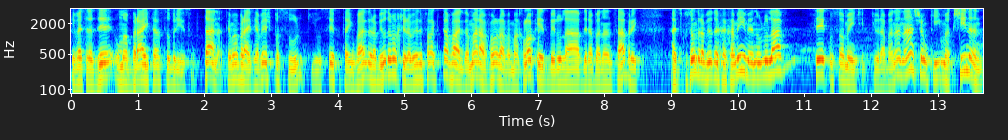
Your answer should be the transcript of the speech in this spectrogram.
e vai trazer uma braita sobre isso. Tana, tem uma braita, a vez passur, que o seco está inválido, Rabiuda Machir, Rabiuda fala que está válido. Amarav, falou Rava, Machloket belulav de Rabanan Sabre. A discussão do Rabiuda Kakamim é no lulav seco somente, que o Rabanan acham que Makshinan,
